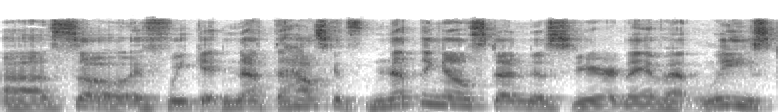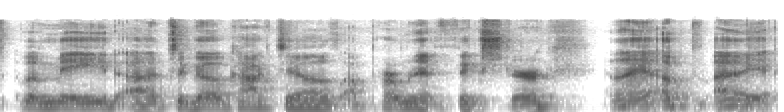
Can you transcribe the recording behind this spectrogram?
Uh, so if we get nothing, the House gets nothing else done this year, they have at least made uh, to-go cocktails a permanent fixture, and I I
